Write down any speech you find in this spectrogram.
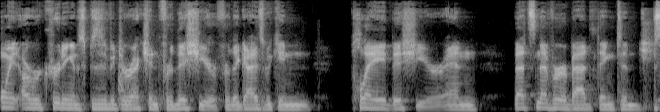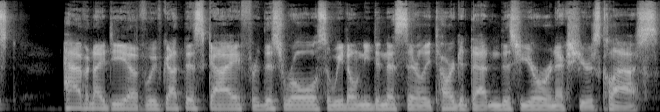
point our recruiting in a specific direction for this year for the guys we can play this year. And that's never a bad thing to just have an idea of we've got this guy for this role, so we don't need to necessarily target that in this year or next year's class.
